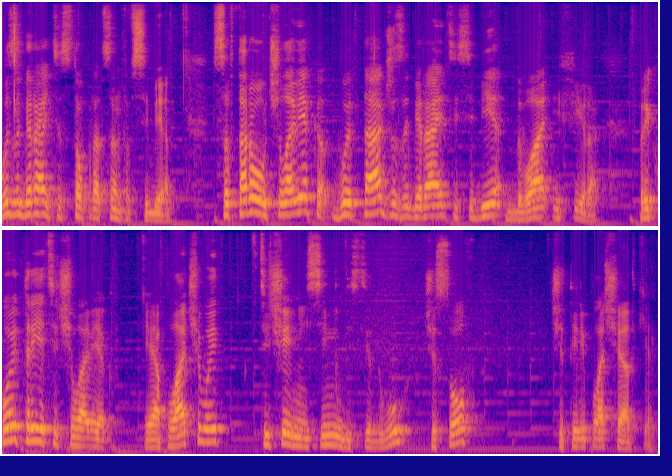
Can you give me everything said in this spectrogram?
Вы забираете 100% себе. Со второго человека вы также забираете себе 2 эфира. Приходит третий человек и оплачивает в течение 72 часов 4 площадки.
